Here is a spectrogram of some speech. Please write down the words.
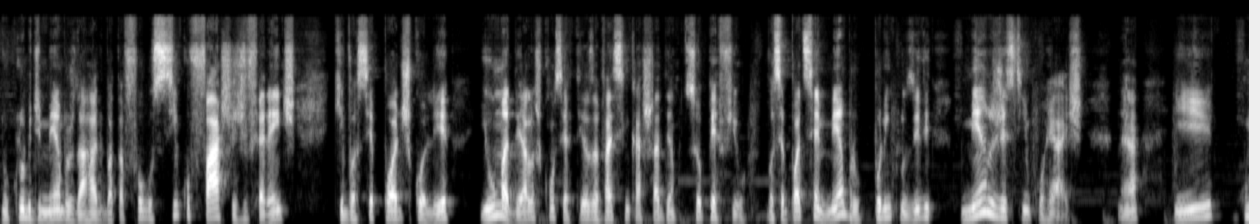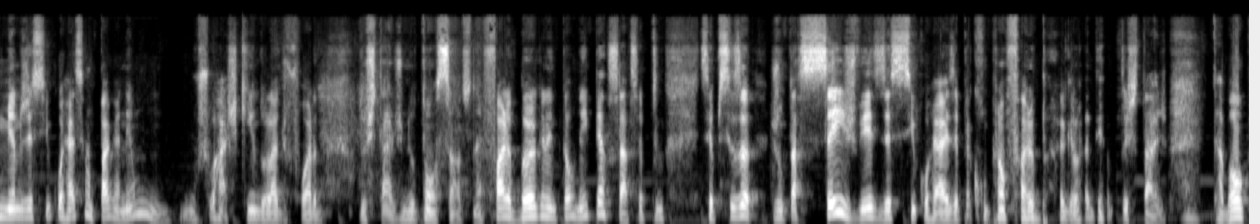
no clube de membros da Rádio Botafogo cinco faixas diferentes que você pode escolher e uma delas com certeza vai se encaixar dentro do seu perfil. Você pode ser membro por inclusive menos de cinco reais, né? E com menos de 5 reais você não paga nem um, um, churrasquinho do lado de fora do estádio Newton Santos, né? Fireburger, então, nem pensar. Você, você precisa juntar seis vezes esses 5 reais para comprar um Fireburger lá dentro do estádio, tá bom?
